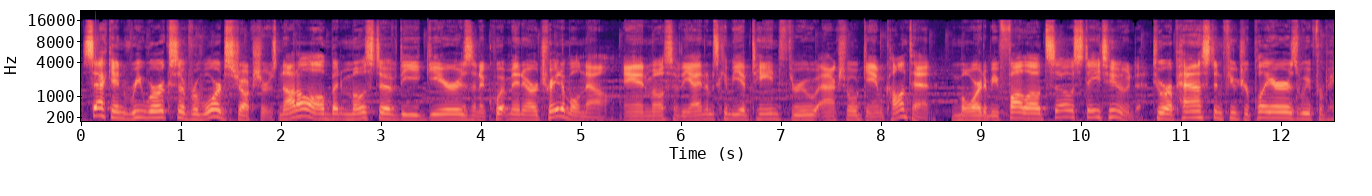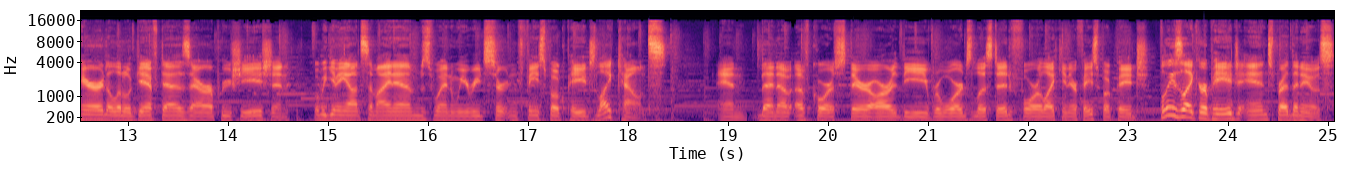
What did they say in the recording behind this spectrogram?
Second, reworks of reward structures. Not all, but most of the gears and equipment are tradable now, and most of the items can be obtained through actual game content. More to be followed, so stay tuned. To our past and future players, we've prepared a little gift as our appreciation. We'll be giving out some items when we reach certain Facebook page like counts. And then, uh, of course, there are the rewards listed for liking their Facebook page. Please like our page and spread the news.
